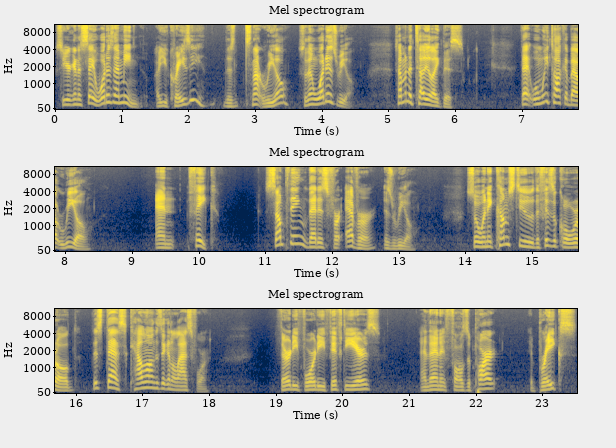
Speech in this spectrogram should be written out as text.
So you're going to say, what does that mean? Are you crazy? There's, it's not real. So then what is real? So I'm going to tell you like this that when we talk about real and fake, something that is forever is real. So when it comes to the physical world, this desk, how long is it going to last for? 30, 40, 50 years, and then it falls apart, it breaks,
